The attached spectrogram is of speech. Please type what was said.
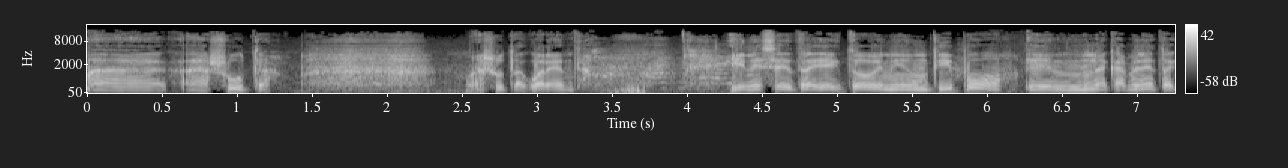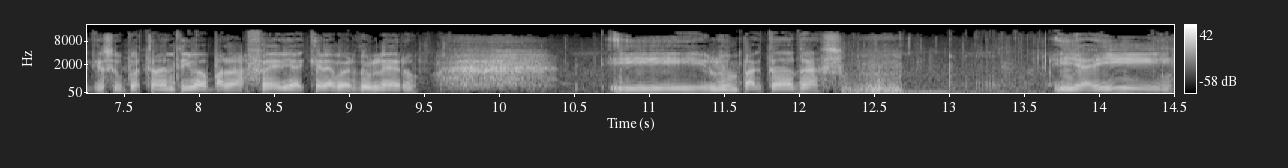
a, a Ruta a Ruta 40 y en ese trayecto venía un tipo en una camioneta que supuestamente iba para la feria, que era verdulero, y lo impacta de atrás. Y ahí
